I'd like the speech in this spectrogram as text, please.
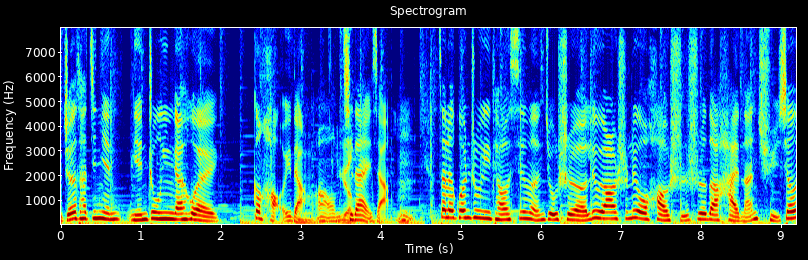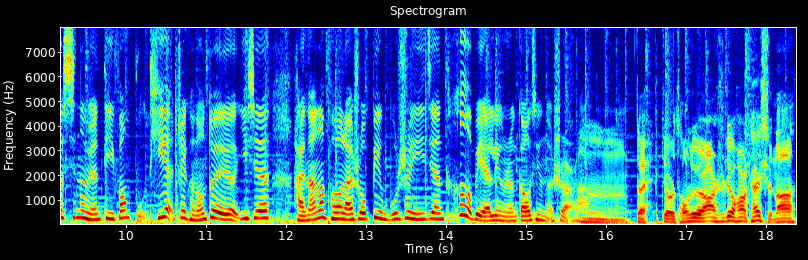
觉得他今年年终应该会更好一点、嗯啊，我们期待一下。嗯嗯，再来关注一条新闻，就是六月二十六号实施的海南取消新能源地方补贴，这可能对一些海南的朋友来说，并不是一件特别令人高兴的事儿哈。嗯，对，就是从六月二十六号开始呢，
